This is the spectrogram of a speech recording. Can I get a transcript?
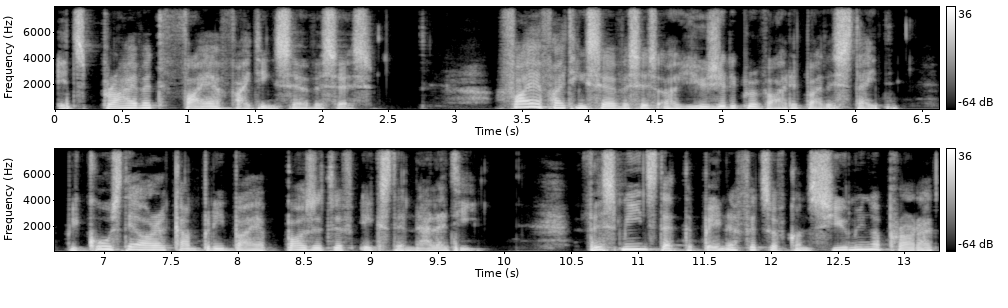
It's private firefighting services. Firefighting services are usually provided by the state because they are accompanied by a positive externality. This means that the benefits of consuming a product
